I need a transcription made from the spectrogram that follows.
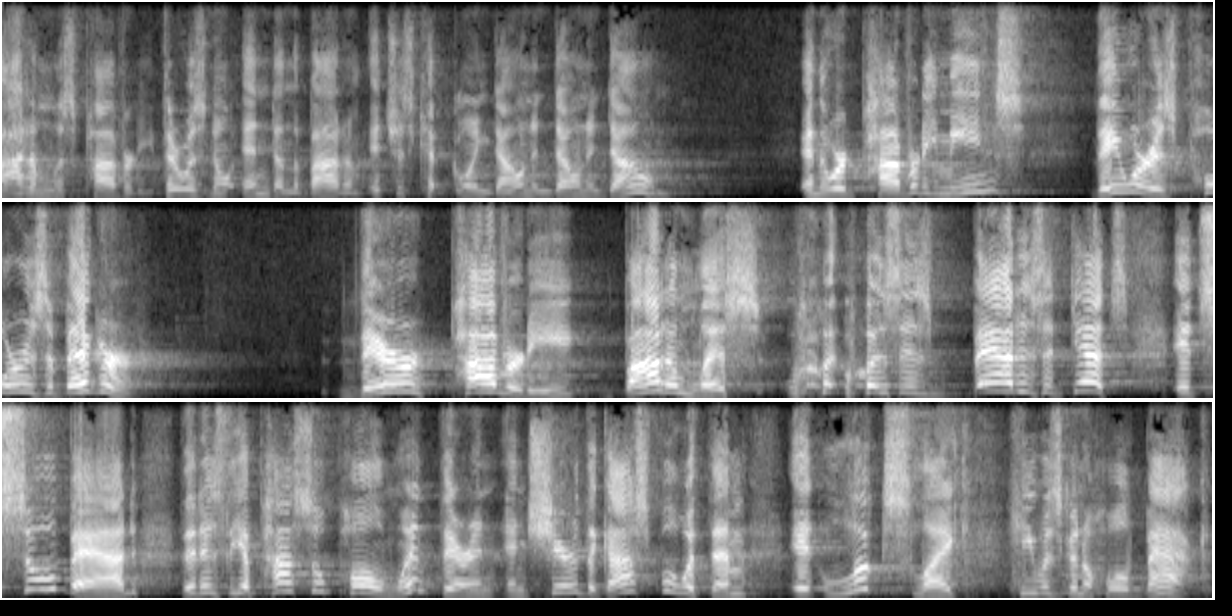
bottomless poverty. There was no end on the bottom, it just kept going down and down and down. And the word poverty means they were as poor as a beggar. Their poverty, bottomless, was as bad as it gets. It's so bad that as the Apostle Paul went there and, and shared the gospel with them, it looks like he was going to hold back.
